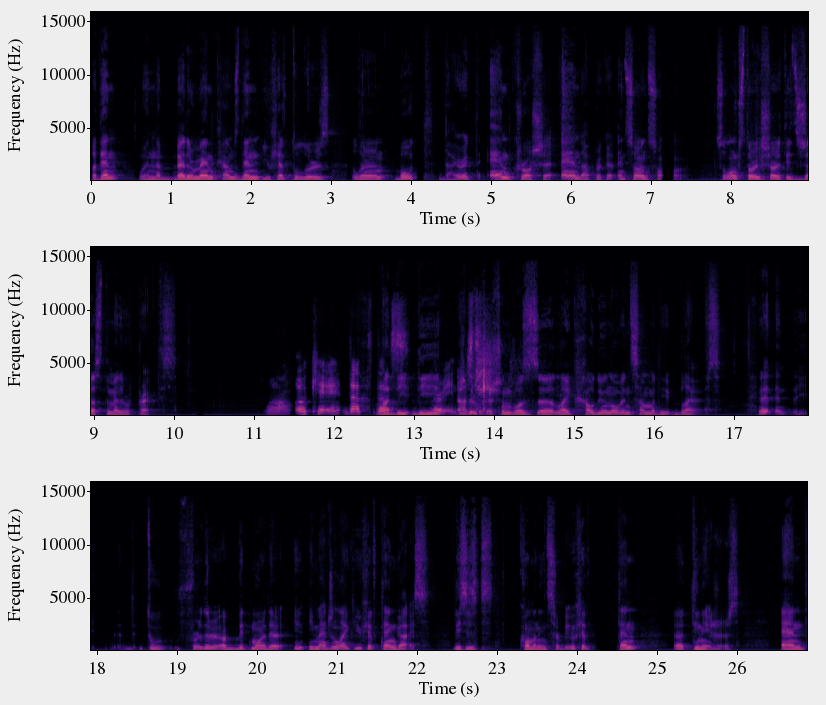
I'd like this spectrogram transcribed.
But then when a better man comes, then you have to learn, learn both direct and crochet and uppercut and so on and so on. So long story short, it's just a matter of practice. Wow. Okay. That that's but the, the other question was uh, like, how do you know when somebody bluffs? Uh, uh, to further a bit more there, imagine like you have 10 guys. This is common in Serbia. You have 10 uh, teenagers and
